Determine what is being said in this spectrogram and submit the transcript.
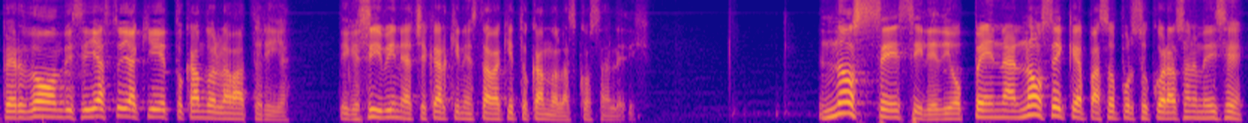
perdón, dice, ya estoy aquí tocando la batería. Dije, sí, vine a checar quién estaba aquí tocando las cosas, le dije. No sé si le dio pena, no sé qué pasó por su corazón y me dice,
